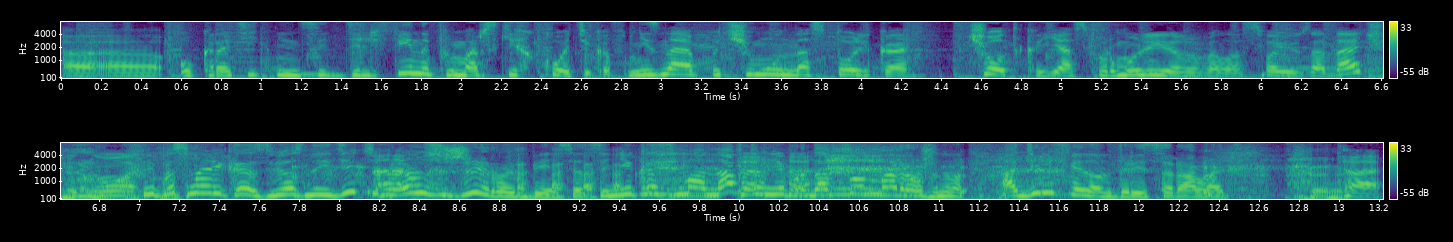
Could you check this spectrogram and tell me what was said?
э, укротительницей дельфинов и морских котиков. Не знаю, почему настолько четко я сформулировала свою задачу, но Ты посмотри, как звездные дети прям с жиру бесятся. Не космонавтом, не продавцом мороженого, а дельфинов дрессировать. Да,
